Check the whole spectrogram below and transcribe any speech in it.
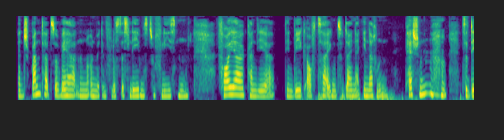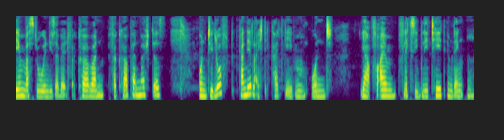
entspannter zu werden und mit dem Fluss des Lebens zu fließen. Feuer kann dir den Weg aufzeigen zu deiner inneren Passion, zu dem, was du in dieser Welt verkörpern, verkörpern möchtest. Und die Luft kann dir Leichtigkeit geben und ja, vor allem Flexibilität im Denken.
